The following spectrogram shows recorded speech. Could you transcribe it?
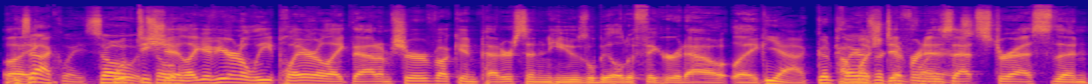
like, exactly. So, so shit. Like if you're an elite player like that, I'm sure fucking Pettersson and Hughes will be able to figure it out. Like yeah, good how much are good different is that stress than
